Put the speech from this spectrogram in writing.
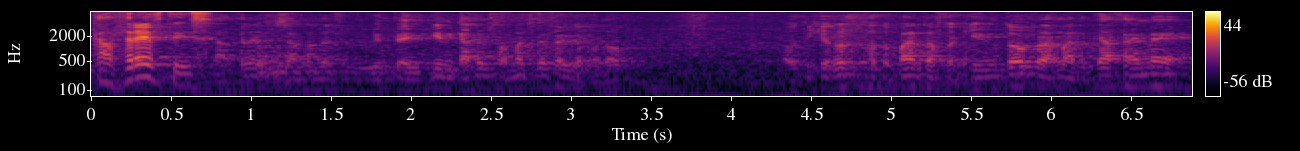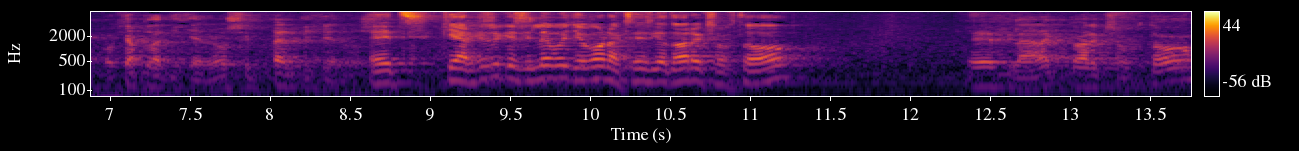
Καθρέφτης. Καθρέφτης, άμα δεν φύγει- γίνει καθρέφτης στα μάτια δεν φεύγει από εδώ. Ο τυχερός που θα το πάρει το αυτοκίνητο πραγματικά θα είναι όχι απλά τυχερός, υπέρ τυχερός. Έτσι. Και αρχίζω και ζηλεύω και εγώ να ξέρεις για το RX8. Ε, φιλαράκι το RX8,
